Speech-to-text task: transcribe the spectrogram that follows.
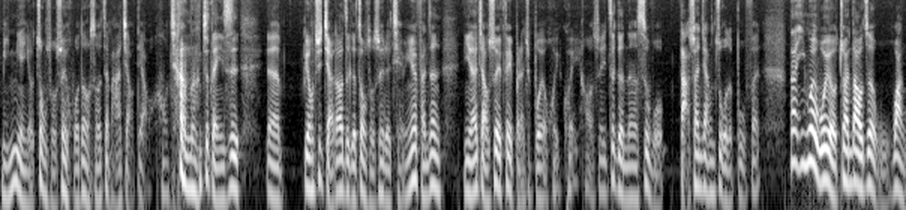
明年有重所税活动的时候再把它缴掉。这样呢就等于是呃不用去缴到这个重所税的钱，因为反正你来缴税费本来就不会有回馈。好，所以这个呢是我打算这样做的部分。那因为我有赚到这五万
